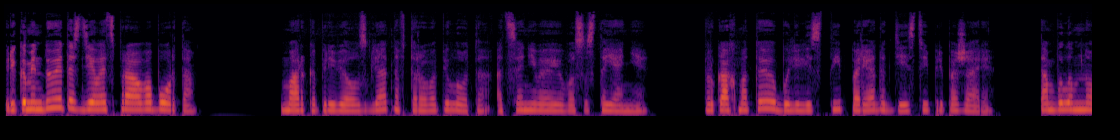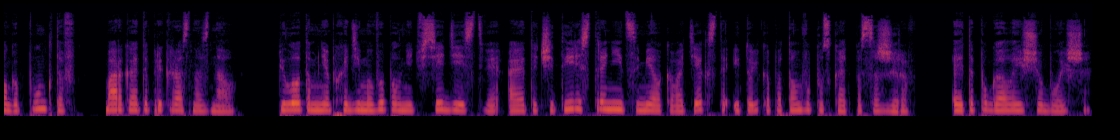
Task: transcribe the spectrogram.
«Рекомендую это сделать с правого борта». Марко перевел взгляд на второго пилота, оценивая его состояние. В руках Матео были листы «Порядок действий при пожаре». Там было много пунктов, Марко это прекрасно знал. Пилотам необходимо выполнить все действия, а это четыре страницы мелкого текста и только потом выпускать пассажиров. Это пугало еще больше.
